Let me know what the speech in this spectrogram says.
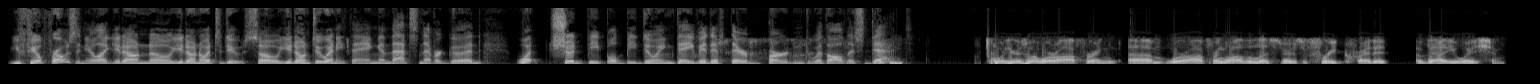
you feel frozen. You're like, you don't know, you don't know what to do. So you don't do anything. And that's never good. What should people be doing, David, if they're burdened with all this debt? Well, here's what we're offering. Um, we're offering all the listeners a free credit evaluation,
